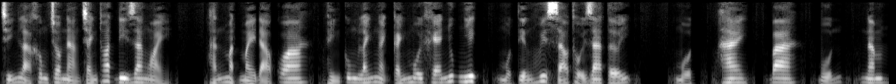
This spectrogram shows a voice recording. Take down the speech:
chính là không cho nàng tránh thoát đi ra ngoài. Hắn mặt mày đảo qua, hình cung lánh ngạnh cánh môi khẽ nhúc nhích, một tiếng huyết sáo thổi ra tới. Một, hai, ba, bốn, năm,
